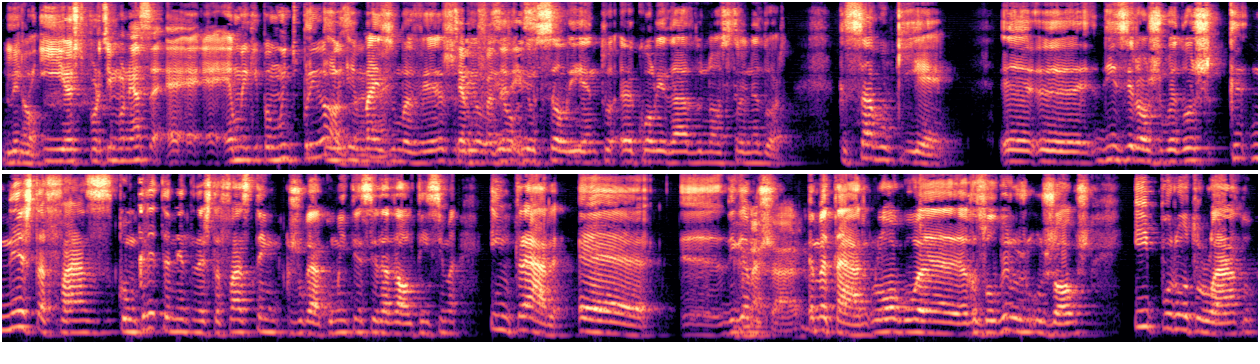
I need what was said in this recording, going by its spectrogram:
E, e, este Portimonense é, é, é, uma equipa muito perigosa. E, e mais é? uma vez, eu, eu, eu saliento a qualidade do nosso treinador, que sabe o que é Uh, uh, dizer aos jogadores que nesta fase, concretamente nesta fase, têm que jogar com uma intensidade altíssima, entrar a, uh, digamos, a matar, a matar, logo a resolver os, os jogos e por outro lado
